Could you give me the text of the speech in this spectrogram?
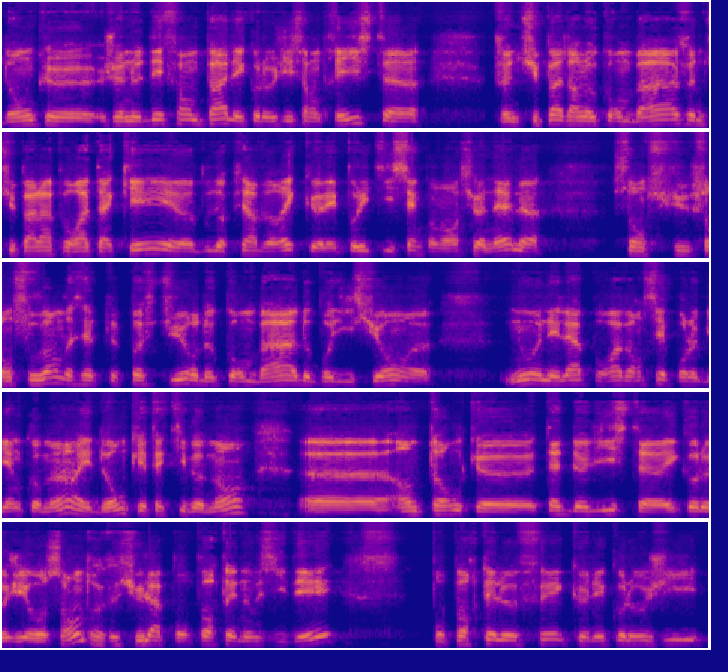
Donc, euh, je ne défends pas l'écologie centriste. je ne suis pas dans le combat. Je ne suis pas là pour attaquer. Euh, vous observerez que les politiciens conventionnels sont, sont souvent dans cette posture de combat, d'opposition. Euh, nous, on est là pour avancer pour le bien commun. Et donc, effectivement, en tant que tête de liste écologie au centre, je suis là pour porter nos idées, pour porter le fait que l'écologie,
